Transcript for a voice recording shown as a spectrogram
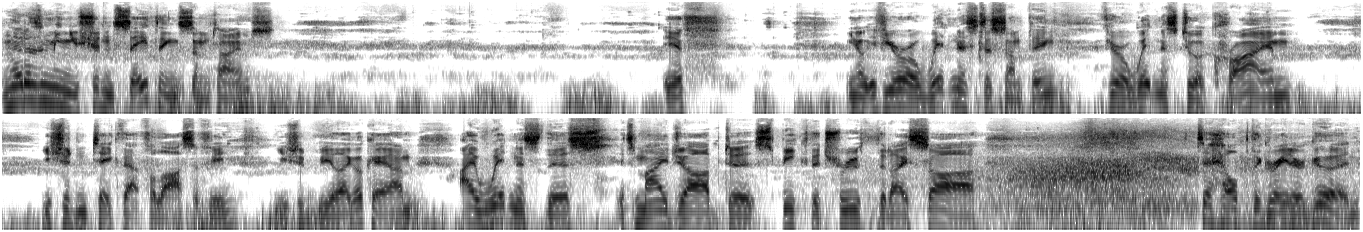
And that doesn't mean you shouldn't say things sometimes. If you know, if you're a witness to something, if you're a witness to a crime, you shouldn't take that philosophy. You should be like, okay, I'm I witnessed this. It's my job to speak the truth that I saw to help the greater good.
